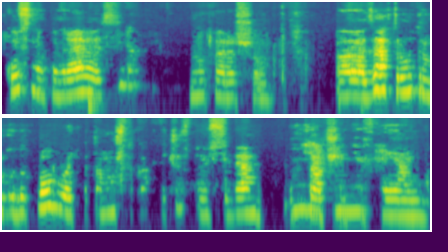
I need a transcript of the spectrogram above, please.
Вкусно? Понравилось? Да. Ну, хорошо. А, завтра утром буду пробовать, потому что как-то чувствую себя уставшей постоянно.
